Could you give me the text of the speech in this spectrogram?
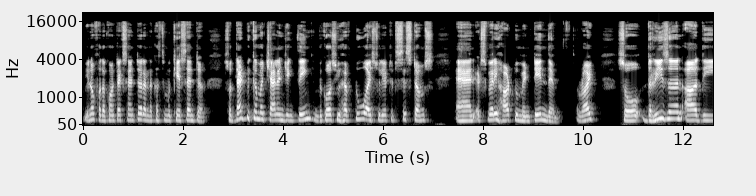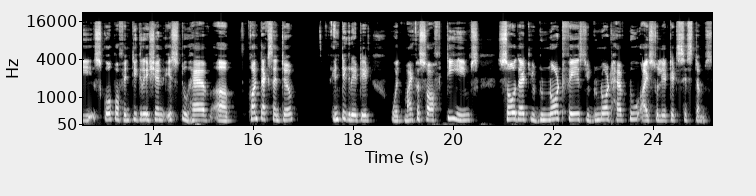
you know for the contact center and the customer care center. So that become a challenging thing because you have two isolated systems and it's very hard to maintain them right? So the reason uh, the scope of integration is to have a contact center integrated with microsoft teams so that you do not face, you do not have two isolated systems.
